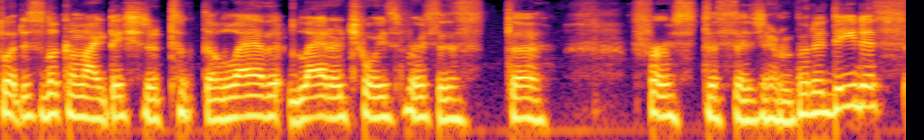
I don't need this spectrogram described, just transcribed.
but it's looking like they should have took the latter, latter choice versus the first decision. But Adidas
